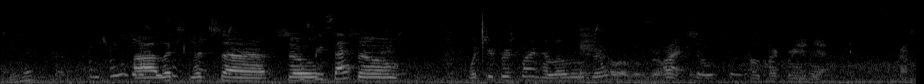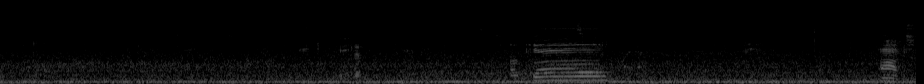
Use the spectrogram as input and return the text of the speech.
Excuse me? I'm trying to get Uh, a piece let's of let's uh so Let's reset. so what's your first line? Hello little girl? Hello, little girl. All right, so so Oh, Clark Green. Yeah. okay. Action.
